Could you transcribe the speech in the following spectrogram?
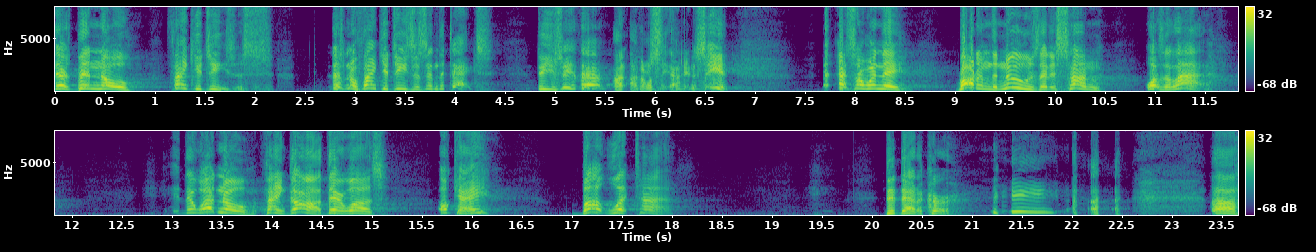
There's been no thank you, Jesus. There's no thank you, Jesus in the text. Do you see it there? I, I don't see I didn't see it. And so when they brought him the news that his son was alive, there was no thank God. There was, okay, but what time? Did that occur? Uh,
